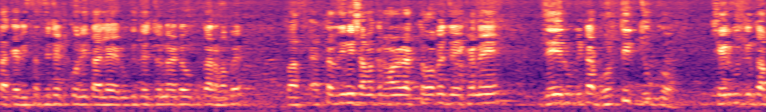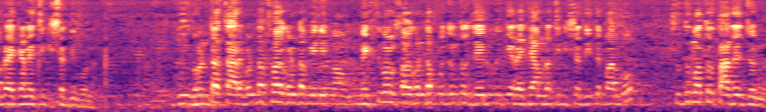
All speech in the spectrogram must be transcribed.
তাকে রিসাসিটেট করি, তাহলে রুগীদের জন্য এটা উপকার হবে। প্লাস একটা জিনিস আমাকে মনে রাখতে হবে যে এখানে যে রুগীটা ভর্তির যোগ্য, সেই রুগী কিন্তু আমরা এখানে চিকিৎসা দিব না। দুই ঘণ্টা, চার ঘণ্টা, ছয় ঘণ্টা মিনিমাম ম্যাক্সিমাম ছয় ঘণ্টা পর্যন্ত যে রুগীকে রেখে আমরা চিকিৎসা দিতে পারব, শুধুমাত্র তাদের জন্য।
